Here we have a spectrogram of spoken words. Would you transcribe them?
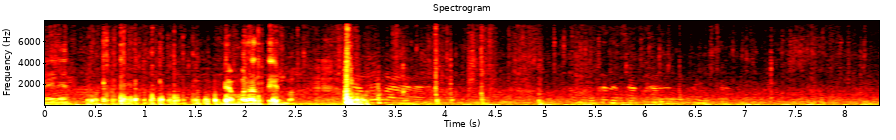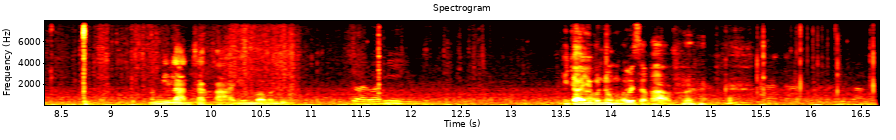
ไหนเนี่ยเดี๋ยวมาท่านตื่นบ่ยังไม่มาเขาก็จะซักผ้าเลยไม่ได้ซักมันมีร้านซักผ้าอยู่บ่มันดูจอยว่ามีอยู่ที่จอยอยู่บนดุงบ่ อุ้ยสภาพ นาดาที่บ้านก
